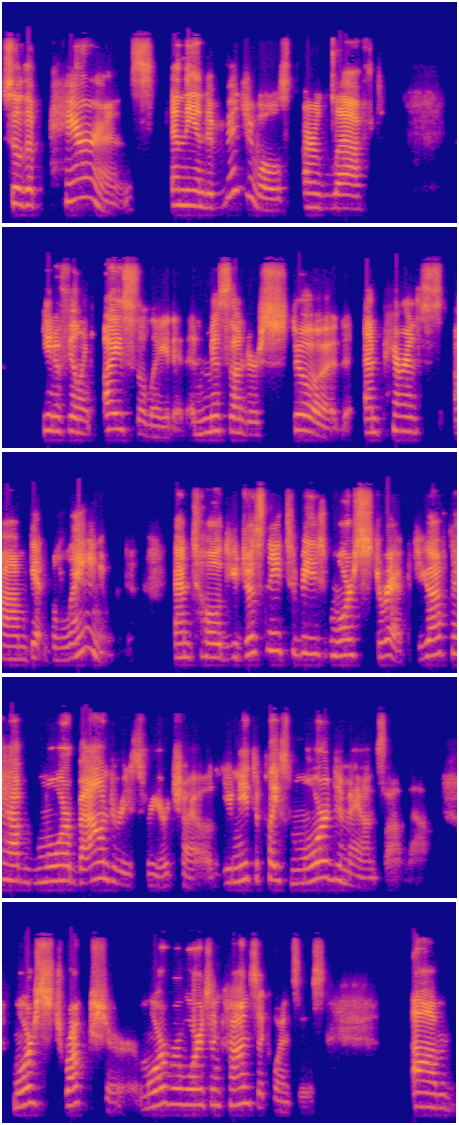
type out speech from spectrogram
So the parents and the individuals are left you know feeling isolated and misunderstood and parents um, get blamed and told you just need to be more strict. You have to have more boundaries for your child. You need to place more demands on them more structure more rewards and consequences. Um,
